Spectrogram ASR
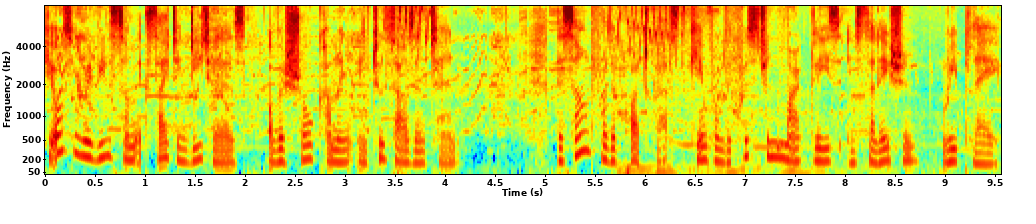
He also reveals some exciting details of a show coming in 2010. The sound for the podcast came from the Christian Marclay's installation Replay.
